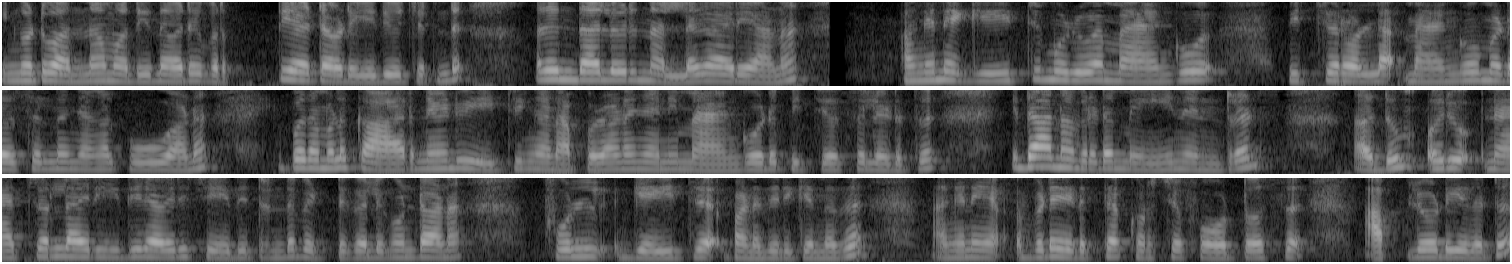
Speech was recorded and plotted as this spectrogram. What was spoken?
ഇങ്ങോട്ട് വന്നാൽ മതി എന്ന് അവർ വൃത്തിയായിട്ട് അവിടെ എഴുതി വെച്ചിട്ടുണ്ട്. അതെന്തായാലും ഒരു നല്ല കാര്യമാണ്. അങ്ങനെ ഗേറ്റ് മുഴുവൻ മാംഗോ പിക്ചറുള്ള മാംഗോ മെഡോസിൽ നിന്ന് ഞങ്ങൾ പോവുകയാണ്. ഇപ്പോൾ നമ്മൾ കാറിന് വേണ്ടി വെയിറ്റിംഗ് ആണ്. അപ്പോഴാണ് ഞാൻ ഈ മാംഗോയുടെ പിക്ചേഴ്സിലെടുത്ത് ഇതാണ് അവരുടെ മെയിൻ എൻട്രൻസ് അതും ഒരു നാച്ചുറലായ രീതിയിൽ അവർ ചെയ്തിട്ടുണ്ട്. വെട്ടുകല്ല് കൊണ്ടാണ് ഫുൾ ഗേറ്റ് പണിതിരിക്കുന്നത്. അങ്ങനെ ഇവിടെ എടുത്ത കുറച്ച് ഫോട്ടോസ് അപ്ലോഡ് ചെയ്തിട്ട്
